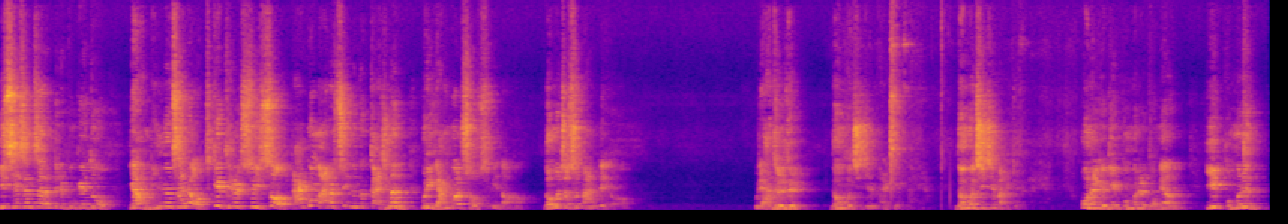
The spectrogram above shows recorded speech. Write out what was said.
이 세상 사람들이 보기에도 야 믿는 사람이 어떻게 그럴 수 있어? 라고 말할 수 있는 것까지는 우리 양보할 수 없습니다. 넘어져서는 안 돼요. 우리 아들들 넘어지지 말길 바래요. 넘어지지 말길 바래요. 오늘 여기 본문을 보면 이 본문은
